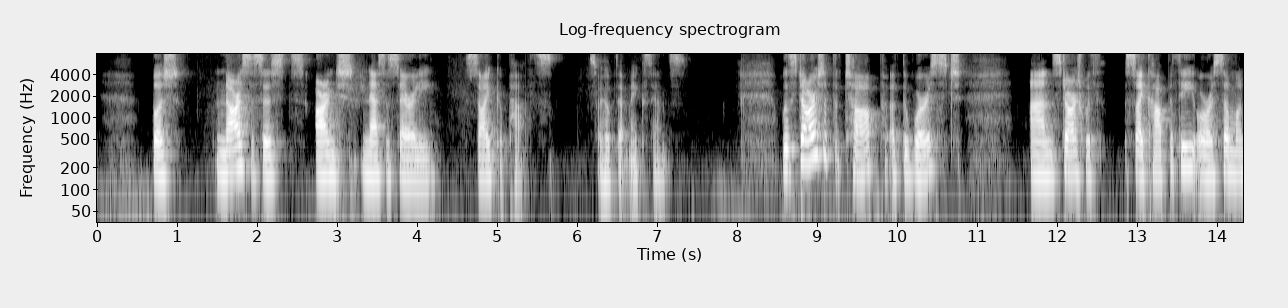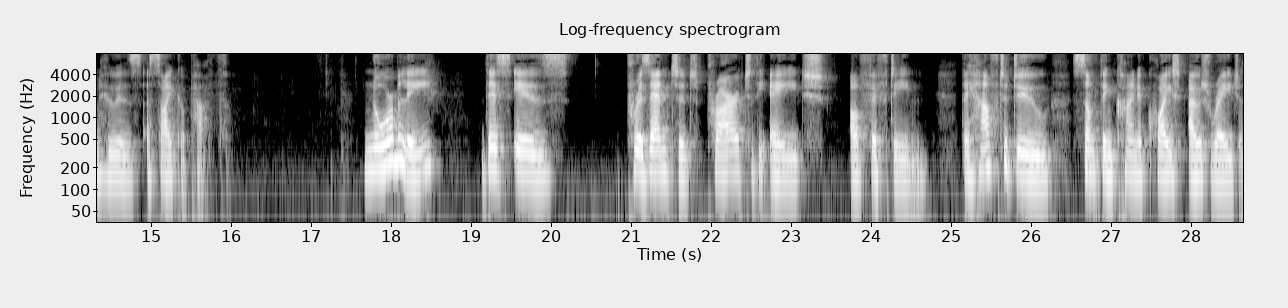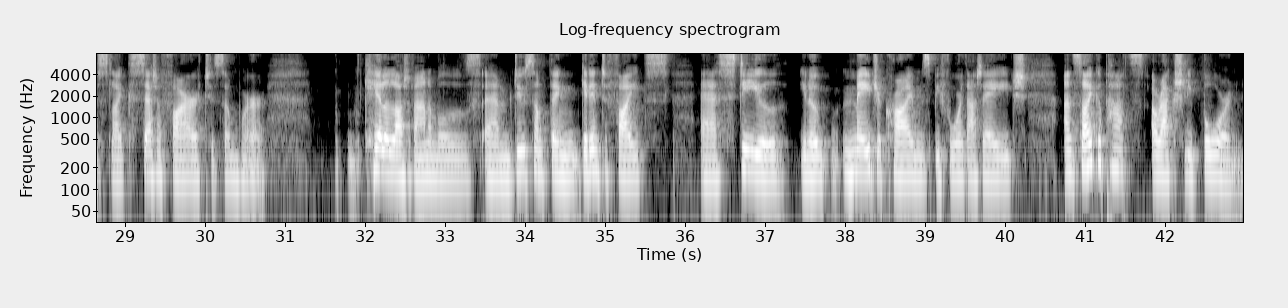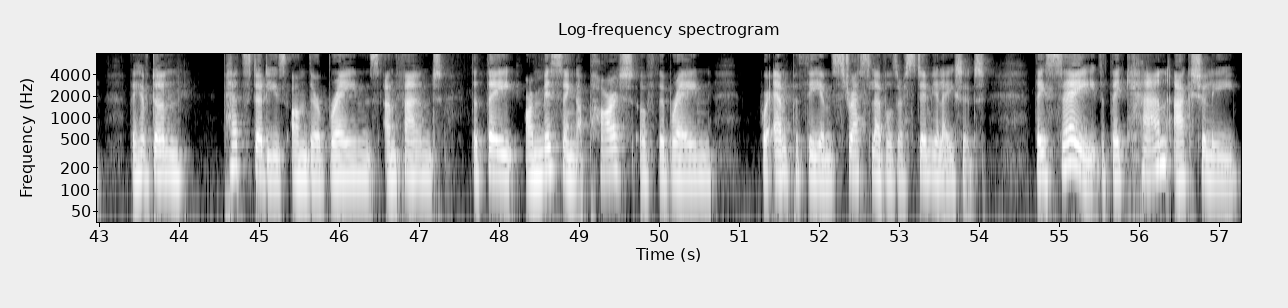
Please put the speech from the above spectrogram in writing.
But narcissists aren't necessarily psychopaths. So, I hope that makes sense. We'll start at the top, at the worst, and start with psychopathy or someone who is a psychopath. Normally, this is presented prior to the age of 15. They have to do something kind of quite outrageous, like set a fire to somewhere, kill a lot of animals, um, do something, get into fights, uh, steal, you know, major crimes before that age. And psychopaths are actually born. They have done PET studies on their brains and found that they are missing a part of the brain where empathy and stress levels are stimulated. They say that they can actually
